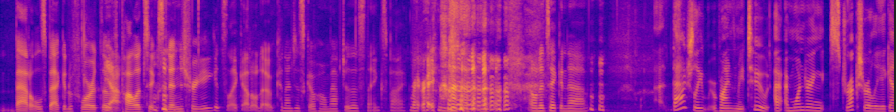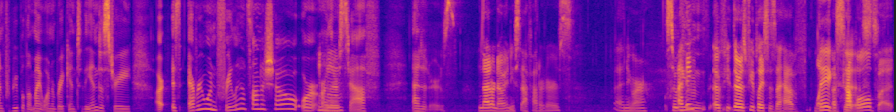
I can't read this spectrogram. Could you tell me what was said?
battles back and forth of Yeah. politics and intrigue. It's like, I don't know, can I just go home after this? Thanks, bye. Right, right. I want to take a nap. That actually reminds me too. I, I'm wondering structurally again for people that might want to break into the industry, are, is everyone freelance on a show or are there mm-hmm. staff editors? I don't know any staff editors anywhere. So I even- think a few, there's a few places that have like a couple, but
